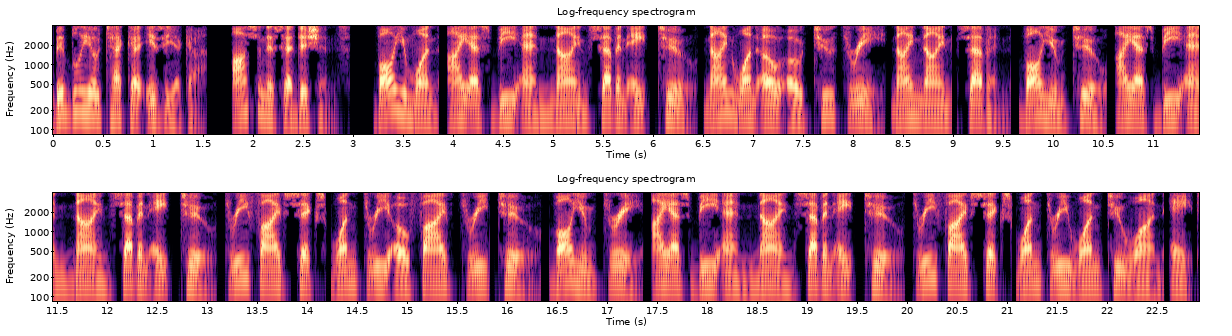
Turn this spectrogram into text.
Bibliotheca Isiaca. Ausonius Editions. Volume 1, ISBN 978-2-910023-99-7, Volume 2, ISBN 978-2-356-13053-2, Volume 3, ISBN 978-2-356-13121-8.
